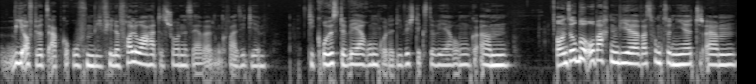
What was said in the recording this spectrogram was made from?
wie oft wird es abgerufen? Wie viele Follower hat es schon? Das ist ja quasi die die größte Währung oder die wichtigste Währung. Ähm, und so beobachten wir, was funktioniert ähm,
